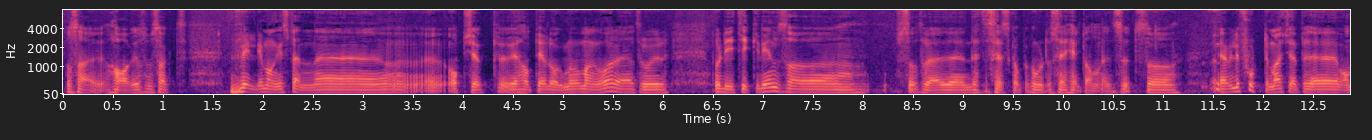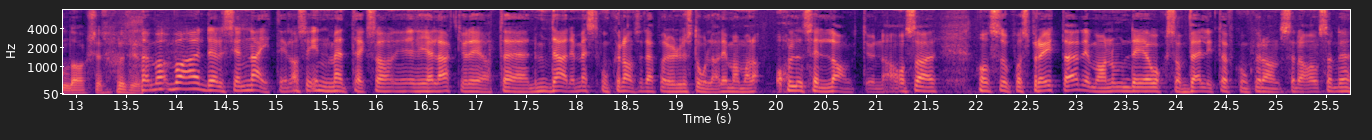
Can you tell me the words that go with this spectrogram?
Og så har vi jo som sagt veldig mange spennende eh, oppkjøp vi har hatt dialog med over mange år. og jeg tror Når de tikker inn, så, så tror jeg dette selskapet kommer til å se helt annerledes ut. Så jeg ville forte meg å kjøpe Omda-aksjer. for å si det. Men hva, er det dere sier nei til? Altså Innen Medtech så jeg lærte jo det at eh, der det er mest konkurranse, det er på rullestoler. Det må man holde seg langt unna. Også på sprøyter det, man, det er også veldig tøff konkurranse. da. Altså det,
